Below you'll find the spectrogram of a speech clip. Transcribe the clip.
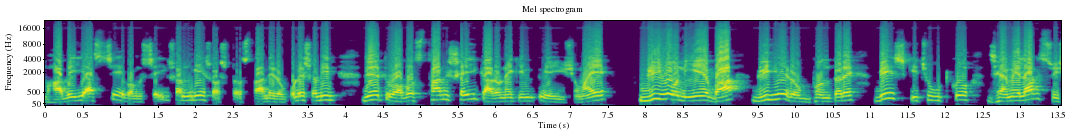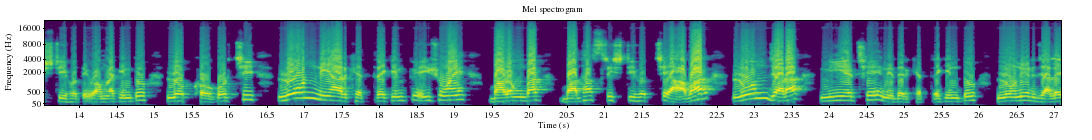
ভাবেই আসছে এবং সেই সঙ্গে ষষ্ঠ স্থানের ওপরে শনির যেহেতু অবস্থান, সেই কারণে কিন্তু এই সময়ে গৃহ নিয়ে বা গৃহের অভ্যন্তরে বেশ কিছু উটকো ঝামেলার সৃষ্টি হতেও আমরা কিন্তু লক্ষ্য করছি। লোন নেয়ার ক্ষেত্রে কিন্তু এই সময়ে বারংবার বাধা সৃষ্টি হচ্ছে। আবার লোন যারা নিয়েছেন এদের ক্ষেত্রে কিন্তু লোনের জালে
